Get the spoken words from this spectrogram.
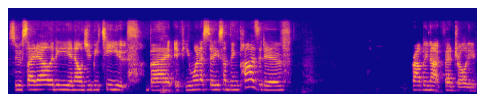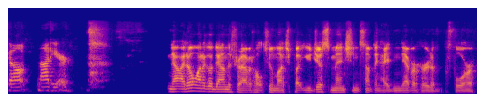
suicidality in LGBT youth. But if you want to study something positive, probably not federal, you don't, not here. now, I don't want to go down this rabbit hole too much, but you just mentioned something I had never heard of before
